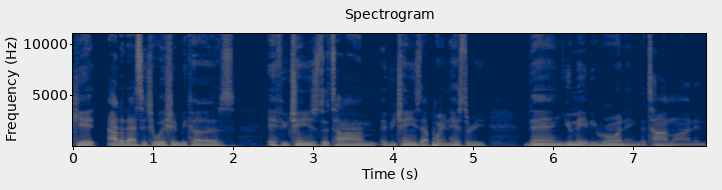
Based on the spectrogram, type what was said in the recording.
get out of that situation because if you change the time, if you change that point in history, then you may be ruining the timeline and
